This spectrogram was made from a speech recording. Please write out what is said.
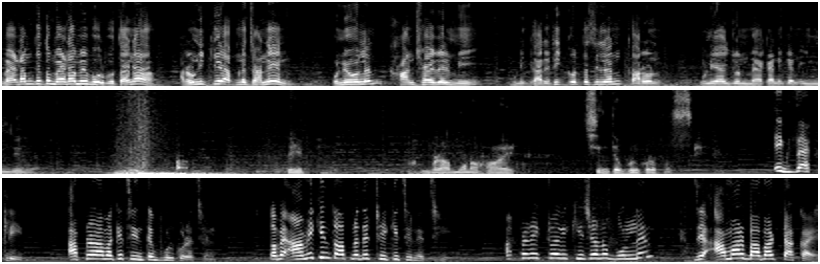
ম্যাডামকে তো ম্যাডামই বলব তাই না? আর উনি কে? আপনি জানেন? উনি হলেন খান সাহেবের মেয়ে। উনি গাড়ি ঠিক করতেছিলেন কারণ উনি একজন মেকানিক্যাল ইঞ্জিনিয়ার আমরা মনে হয় চিনতে ভুল করে ফেলছি। এক্স্যাক্টলি আপনারা আমাকে চিনতে ভুল করেছেন। তবে আমি কিন্তু আপনাদের ঠিকই চিনেছি। আপনারা একটু আগে কি যেন বললেন? যে আমার বাবার টাকায়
